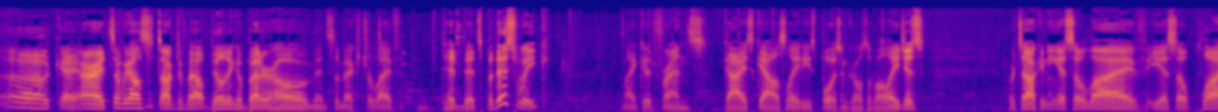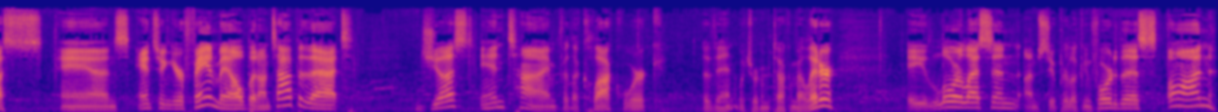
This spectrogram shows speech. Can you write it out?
Okay, all right. So we also talked about building a better home and some extra life tidbits. But this week, my good friends, guys, gals, ladies, boys, and girls of all ages, we're talking ESO Live, ESO Plus, and answering your fan mail. But on top of that, just in time for the Clockwork event, which we're going to be talking about later, a lore lesson. I'm super looking forward to this on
